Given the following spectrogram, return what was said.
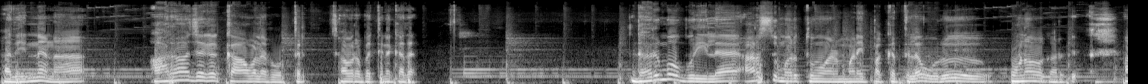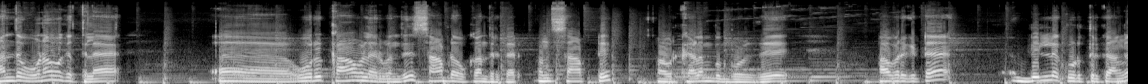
அது என்னன்னா அராஜக காவலர் ஒருத்தர் அவரை பற்றின கதை. தருமபுரியில் அரசு மருத்துவமனை பக்கத்தில் ஒரு உணவகம் இருக்குது அந்த உணவகத்தில் ஒரு காவலர் வந்து சாப்பிட உட்காந்துருக்கார் வந்து சாப்பிட்டு அவர் கிளம்பும் பொழுது அவர்கிட்ட பில்லை கொடுத்துருக்காங்க.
